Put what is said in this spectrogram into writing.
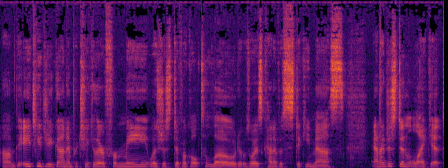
Um, the ATG gun in particular for me was just difficult to load. It was always kind of a sticky mess and I just didn't like it.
